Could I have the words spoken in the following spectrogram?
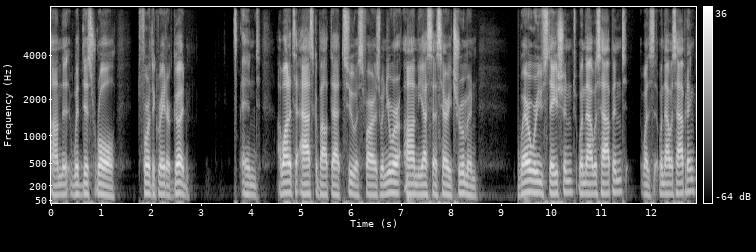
on the with this role for the greater good. And I wanted to ask about that too, as far as when you were on the SS Harry Truman, where were you stationed when that was happened? Was when that was happening?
